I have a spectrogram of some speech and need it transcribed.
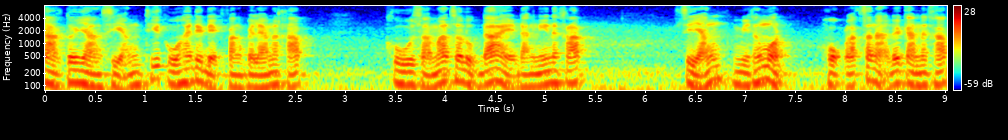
จากตัวอย่างเสียงที่ครูให้เด็กๆฟังไปแล้วนะครับ ครูสามารถสรุปได้ดังนี้นะครับ เสียงมีทั้งหมด 6 ลักษณะด้วยกันนะครับ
